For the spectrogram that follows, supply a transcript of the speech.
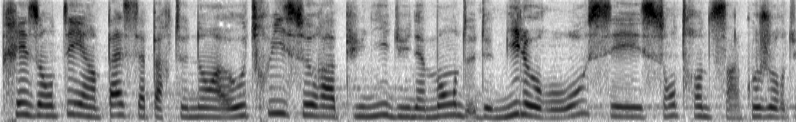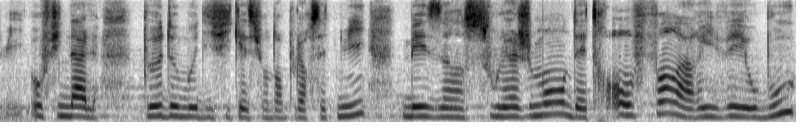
Présenter un pass appartenant à autrui sera puni d'une amende de 1000 euros, c'est 135 aujourd'hui. Au final, peu de modifications d'ampleur cette nuit, mais un soulagement d'être enfin arrivé au bout.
